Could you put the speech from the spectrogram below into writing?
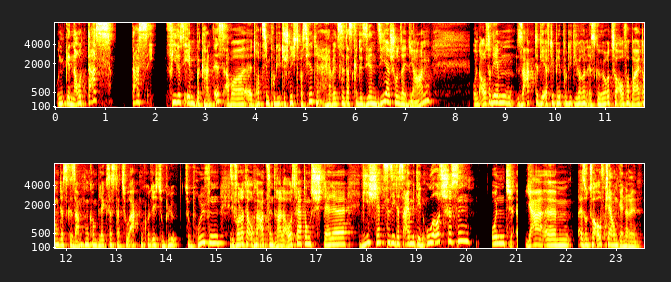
Und genau das, das vieles eben bekannt ist, aber äh, trotzdem politisch nichts passiert. Herr Wetzel, das kritisieren Sie ja schon seit Jahren. Und außerdem sagte die FDP-Politikerin, es gehöre zur Aufarbeitung des gesamten Komplexes dazu, aktengründlich zu, zu, prüfen. Sie forderte auch eine Art zentrale Auswertungsstelle. Wie schätzen Sie das ein mit den U-Ausschüssen? Und äh, ja, ähm, also zur Aufklärung generell.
